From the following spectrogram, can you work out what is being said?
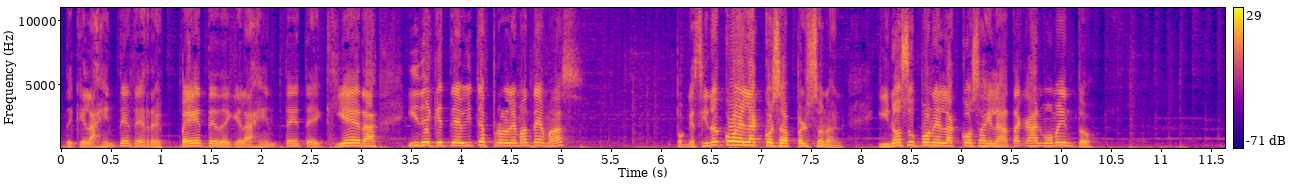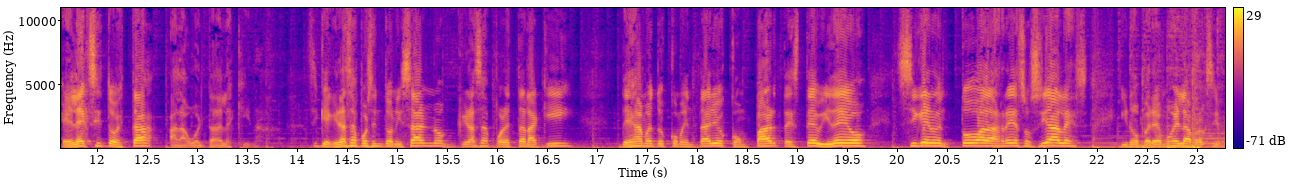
de que la gente te respete, de que la gente te quiera y de que te evites problemas de más. Porque si no coges las cosas personal y no supones las cosas y las atacas al momento, el éxito está a la vuelta de la esquina. Así que gracias por sintonizarnos, gracias por estar aquí. Déjame tus comentarios, comparte este video, síguenos en todas las redes sociales y nos veremos en la próxima.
